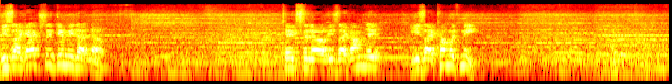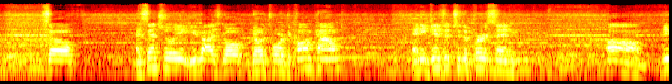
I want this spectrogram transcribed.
He's like, actually, give me that note. Takes the note. He's like, I'm. The, he's like, come with me. So, essentially, you guys go go toward the compound, and he gives it to the person. Um, he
